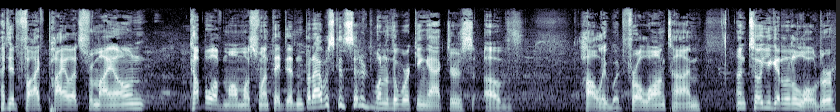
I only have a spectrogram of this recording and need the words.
I did five pilots for my own. A couple of them almost went, they didn't, but I was considered one of the working actors of Hollywood for a long time until you get a little older,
